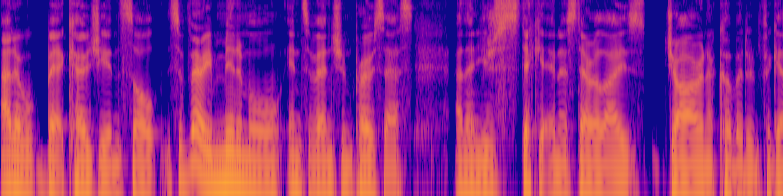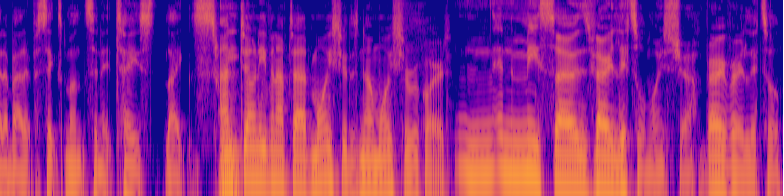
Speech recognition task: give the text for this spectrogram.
Add a bit of koji and salt. It's a very minimal intervention process. And then you just stick it in a sterilized jar in a cupboard and forget about it for six months and it tastes like sweet. and don't even have to add moisture. There's no moisture required. Mm, in the miso, there's very little moisture, very very little.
